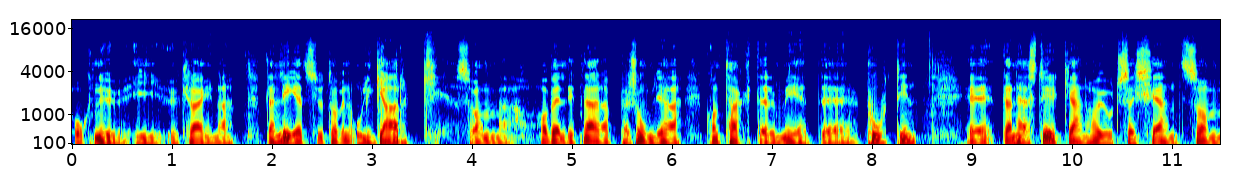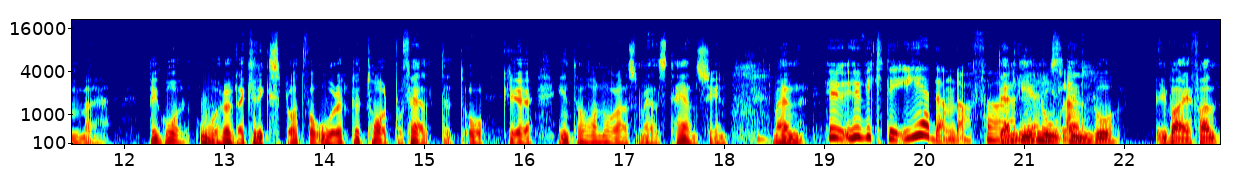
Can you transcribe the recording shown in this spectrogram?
och nu i Ukraina. Den leds av en oligark som har väldigt nära personliga kontakter med eh, Putin. Eh, Den här styrkan har gjort sig känd som eh, begår oerhörda krigsbrott, var oerhört brutal på fältet och eh, inte har några som helst hänsyn. Men Hur, hur viktig är den då för den är nog Ryssland? ändå, i varje fall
